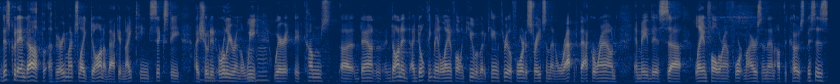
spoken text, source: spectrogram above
this could end up uh, very much like Donna back in 1960. I showed it earlier in the week mm -hmm. where it, it comes uh, down. Donna, I don't think made a landfall in Cuba, but it came through the Florida Straits and then wrapped back around and made this uh, landfall around Fort Myers and then up the coast. This is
